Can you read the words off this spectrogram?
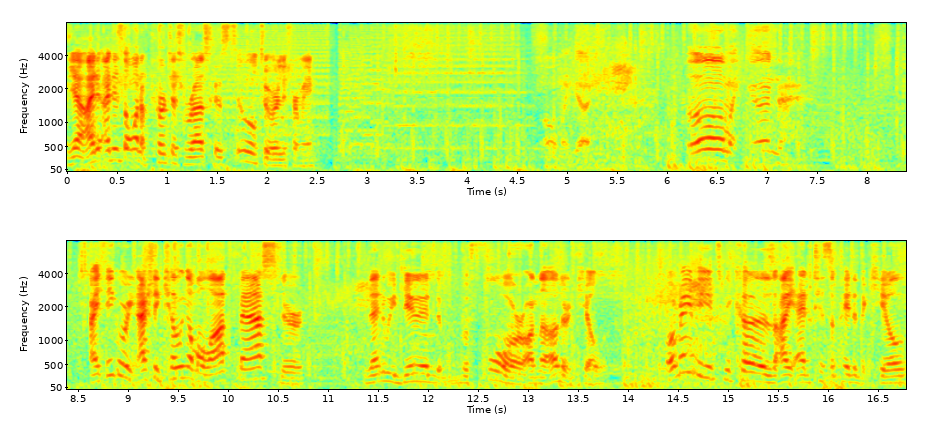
Yeah, I, I just don't want to purchase Rust because it's a little too early for me. Oh my god. Oh my god. I think we're actually killing them a lot faster than we did before on the other kill. Or maybe it's because I anticipated the kill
